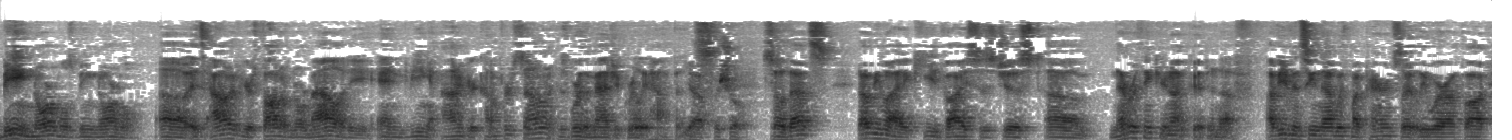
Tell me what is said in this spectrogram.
being normal is being normal. Uh, it's out of your thought of normality, and being out of your comfort zone is where the magic really happens. Yeah, for sure. So that's that would be my key advice: is just um, never think you're not good enough. I've even seen that with my parents lately, where I thought,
